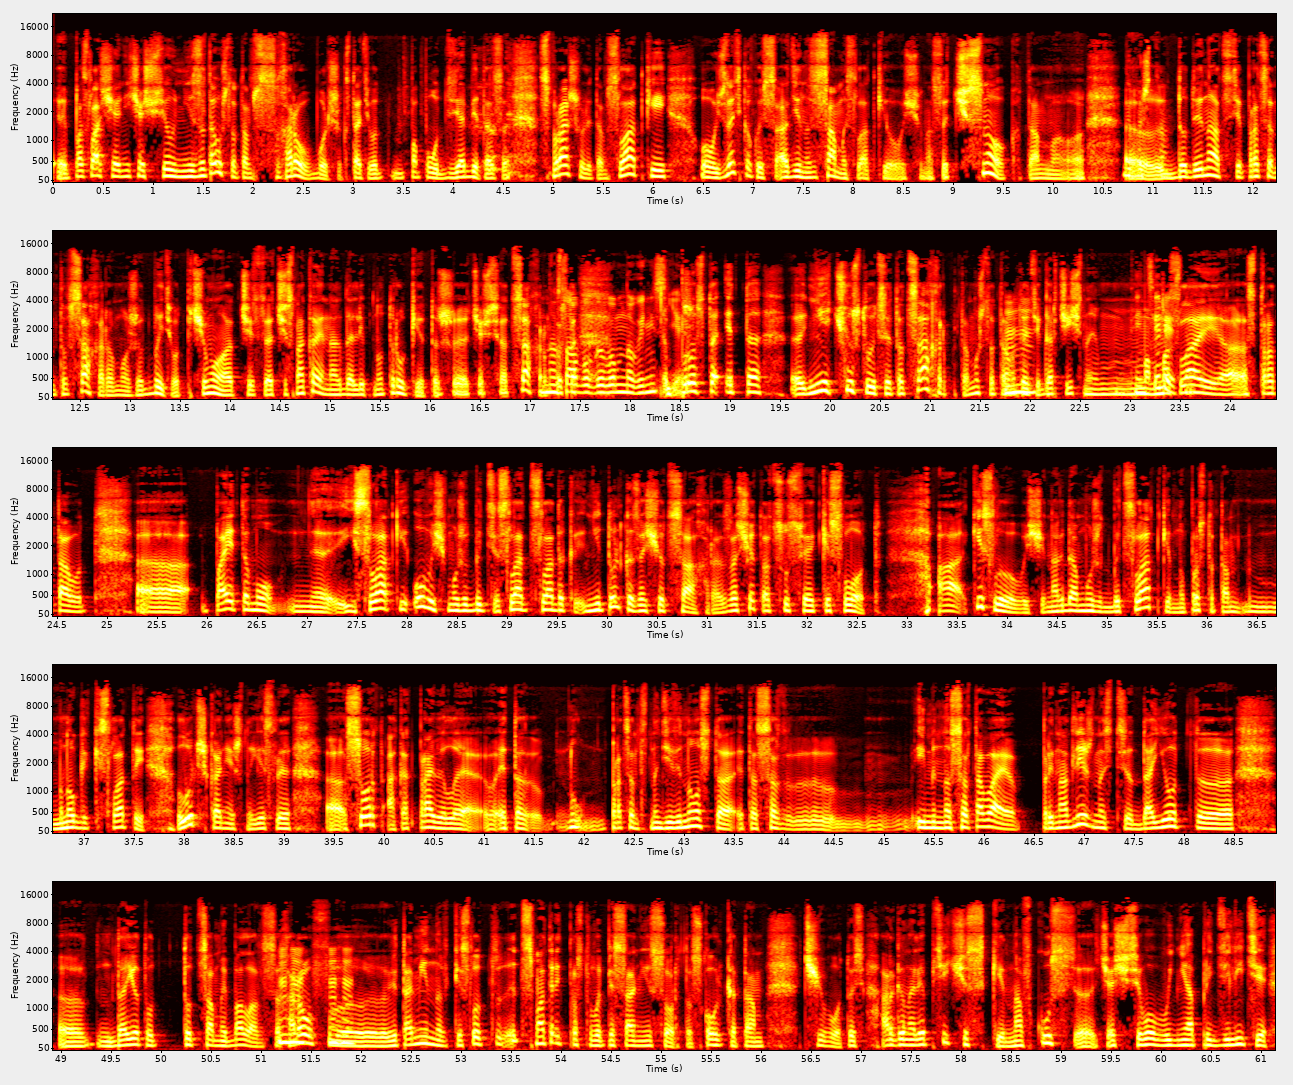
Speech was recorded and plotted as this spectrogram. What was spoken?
Э, послаще они чаще всего не из-за того, что там сахаров больше. Кстати, вот по поводу диабета спрашивали, там сладкий овощ. Знаете, какой один из самых сладких овощей у нас? Это чеснок. Там да э, до 12% сахара может быть. Вот почему от чеснока иногда липнут руки. Это же чаще всего от сахара. Но, просто, слава богу, его много не съешь. Просто это э, не чувствуется этот сахар, потому что там угу. вот эти горчичные Интересно. масла и острота. Вот. Поэтому и сладкий овощ может быть слад, сладок не только за счет сахара, а за счет отсутствия кислот. А кислые овощи иногда может быть сладким, но просто там много кислоты. Лучше, конечно, если э, сорт, а как правило, это ну, процентов на 90, это э, именно сортовая принадлежность дает, э, дает вот тот самый баланс сахаров, uh-huh, витаминов, кислот. Это смотреть просто в описании сорта, сколько там чего. То есть органолептически на вкус э, чаще всего вы не определите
